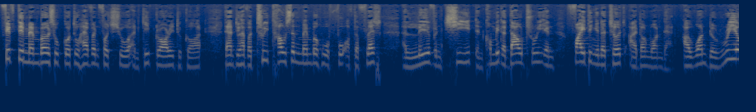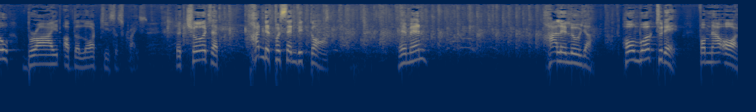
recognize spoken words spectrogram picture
50 members who go to heaven for sure and give glory to God than to have a 3,000 member who are full of the flesh and live and cheat and commit adultery and fighting in the church. I don't want that. I want the real bride of the Lord Jesus Christ. The church that 100% with God. Amen. Hallelujah. Homework today. From now on,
